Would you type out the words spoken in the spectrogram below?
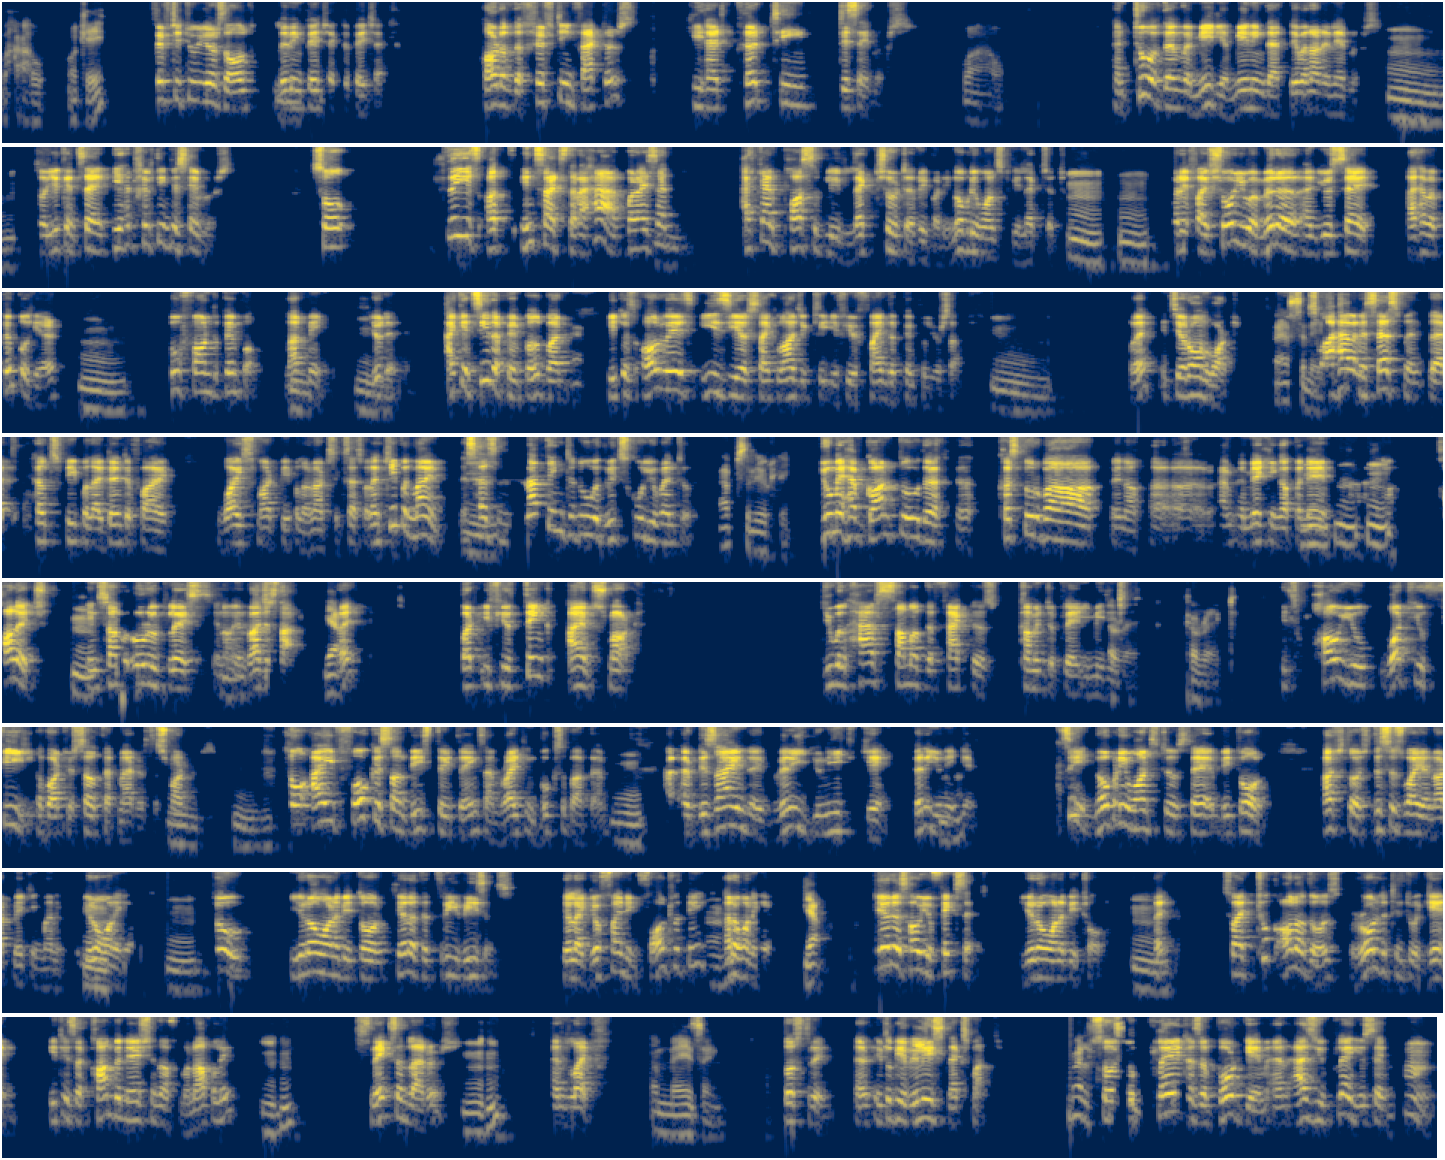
Wow. Okay. 52 years old, living paycheck to paycheck. Out of the 15 factors, he had 13 disablers, Wow. and two of them were medium, meaning that they were not enablers. Mm. So you can say he had 15 disablers. So these are insights that I have, but I said, I can't possibly lecture to everybody. Nobody wants to be lectured to. Mm. Mm. But if I show you a mirror and you say, I have a pimple here, Mm. who found the pimple? Not Mm. me. Mm. You did. I can see the pimple, but it is always easier psychologically if you find the pimple yourself, Mm. right? It's your own wart. Fascinating. So I have an assessment that helps people identify why smart people are not successful. And keep in mind, this has nothing to do with which school you went to. Absolutely. You may have gone to the uh, Kasturba, you know, uh, I'm, I'm making up a name, Mm. Mm. college Mm. in some rural place, you know, in Rajasthan, Yeah. right? But if you think I am smart, you will have some of the factors come into play immediately. Correct. Correct. It's how you, what you feel about yourself that matters, the smartness. Mm. So I focus on these three things. I'm writing books about them. Mm. I've designed a very unique game, very unique Mhm. game. See, nobody wants to say, be told, Ashutosh, this is why you're not making money. You don't Mhm. want to hear. Mm. Two, you don't want to be told, here are the three reasons. You're like, you're finding fault with me? Mhm. I don't want to hear. Yeah. Here is how you fix it. You don't want to be told. Mm. Right? So I took all of those, rolled it into a game, it is a combination of monopoly, Mm-hmm. snakes and ladders, Mm-hmm. and life. Amazing. Those three. And it'll be released next month. Well, So you play it as a board game, and as you play, you say, hmm,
